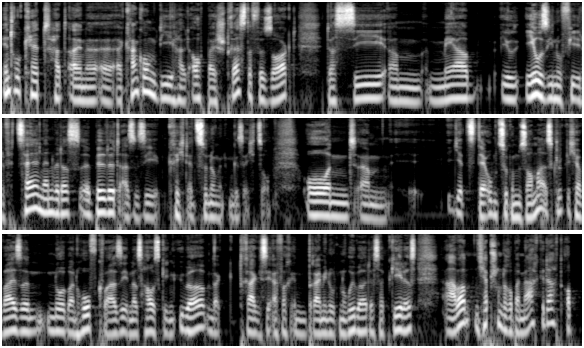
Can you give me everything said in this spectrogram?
Introcat hat eine äh, Erkrankung, die halt auch bei Stress dafür sorgt, dass sie ähm, mehr eosinophile Zellen, nennen wir das, äh, bildet. Also sie kriegt Entzündungen im Gesicht so. Und ähm, jetzt der Umzug im Sommer ist glücklicherweise nur über den Hof quasi in das Haus gegenüber. Und da trage ich sie einfach in drei Minuten rüber, deshalb geht es. Aber ich habe schon darüber nachgedacht, ob,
